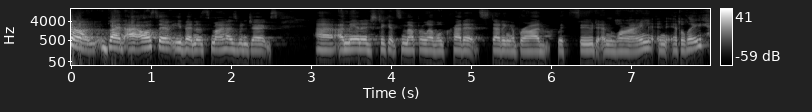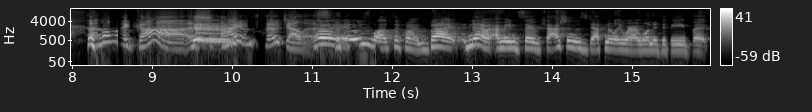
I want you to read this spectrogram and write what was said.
um but I also even as my husband jokes uh, I managed to get some upper level credits studying abroad with food and wine in Italy. oh my gosh, I am so jealous. Uh, it was lots of fun. But no, I mean, so fashion was definitely where I wanted to be, but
